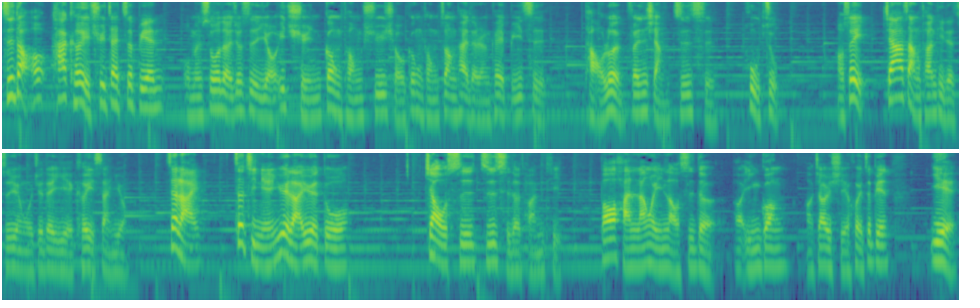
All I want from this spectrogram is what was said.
知道哦，他可以去在这边。我们说的就是有一群共同需求、共同状态的人，可以彼此。讨论、分享、支持、互助，哦，所以家长团体的资源，我觉得也可以善用。再来，这几年越来越多教师支持的团体，包含蓝伟莹老师的呃荧光啊教育协会这边，也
